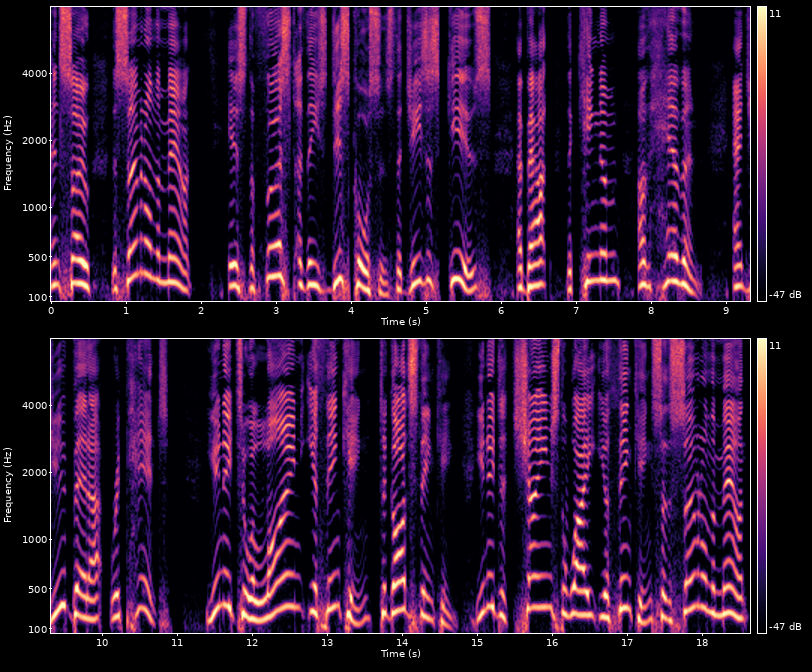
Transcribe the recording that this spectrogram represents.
And so the Sermon on the Mount is the first of these discourses that Jesus gives about the kingdom of heaven. And you better repent. You need to align your thinking to God's thinking. You need to change the way you're thinking. So, the Sermon on the Mount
